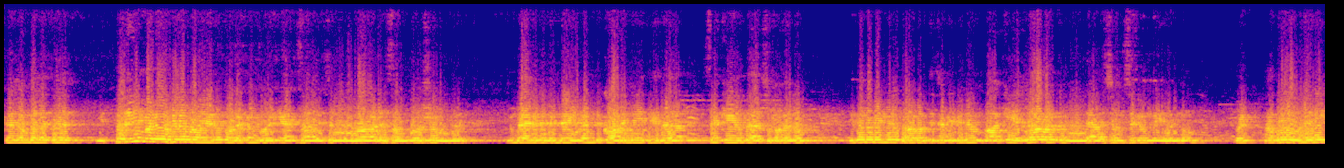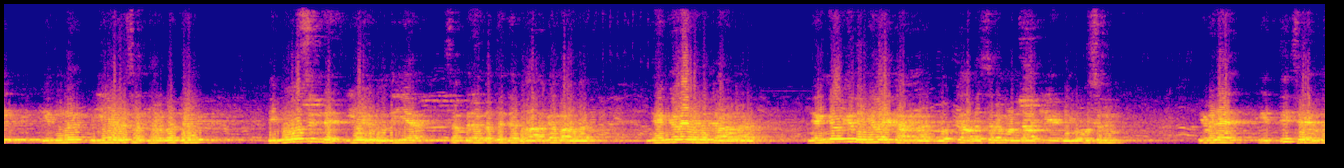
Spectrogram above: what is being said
കലമ്പലത്ത് ഇത്രയും മനോഹരമായ ഒരു തുടക്കം കുറിക്കാൻ സാധിച്ചതിൽ ഒരുപാട് സന്തോഷമുണ്ട്. എന്തായാലും ഇതിന്റെ ഇവന്റ് കോർഡിനേറ്റ് ചെയ്ത സക്കീർ താജ്മഹലും ഇതിനു പ്രവർത്തിച്ച വിപിനും ബാക്കി എല്ലാവർക്കും എന്റെ ആശംസകൾ നേരുന്നു. അതേപോലെ ഇന്ന് ഈ ഒരു സന്ദർഭത്തിൽ ഡിവോഴ്സിന്റെ ഈ ഒരു പുതിയ സംരംഭത്തിന്റെ ഭാഗമാണ് ഞങ്ങളെ ഒന്ന് കാണാൻ ഞങ്ങൾക്ക് നിങ്ങളെ കാണാൻ ഒക്കെ അവസരമുണ്ടാക്കിയ ഡിവോഴ്സിനും ഇവിടെ എത്തിച്ചേർന്ന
